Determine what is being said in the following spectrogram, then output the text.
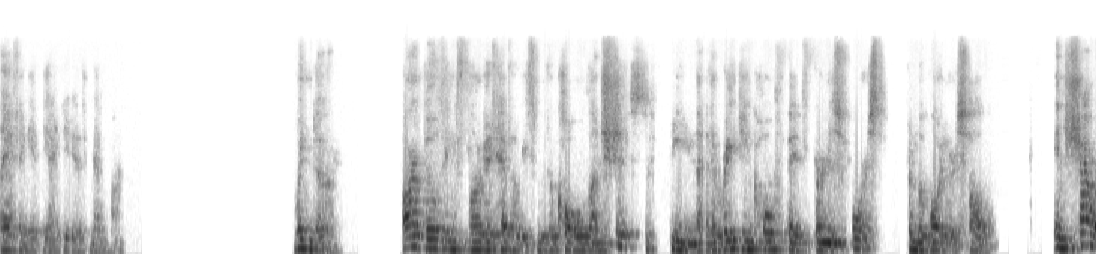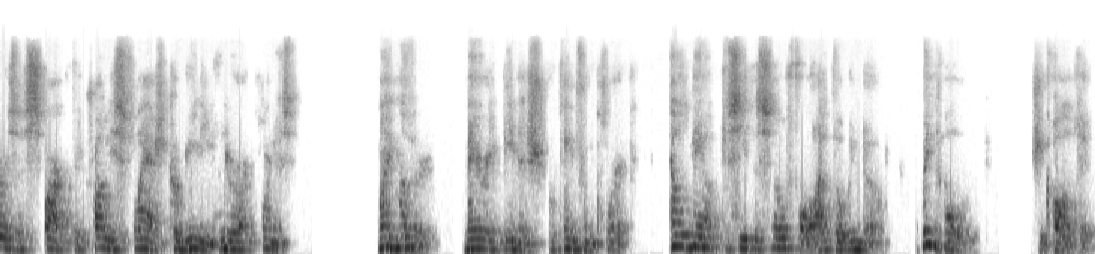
laughing at the idea of memoir. Window. Our building floated heavily through the cold on shifts of steam that the raging coal-fed furnace forced from the boiler's hull. In showers of spark, the trolleys flashed, careening under our cornice. My mother, Mary Beamish, who came from Cork, held me up to see the snow fall out the window. Windhold, she called it.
